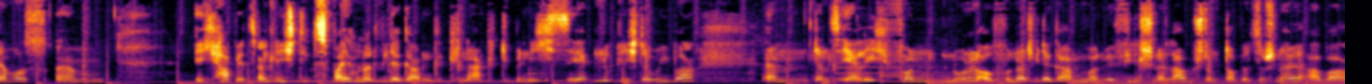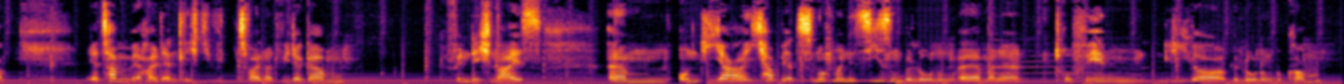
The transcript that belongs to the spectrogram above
Servus. Ähm, ich habe jetzt endlich die 200 Wiedergaben geknackt. Bin ich sehr glücklich darüber. Ähm, ganz ehrlich, von 0 auf 100 Wiedergaben waren wir viel schneller, bestimmt doppelt so schnell, aber jetzt haben wir halt endlich die 200 Wiedergaben. Finde ich nice. Ähm, und ja, ich habe jetzt noch meine Season-Belohnung, äh, meine Trophäenliga-Belohnung bekommen.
